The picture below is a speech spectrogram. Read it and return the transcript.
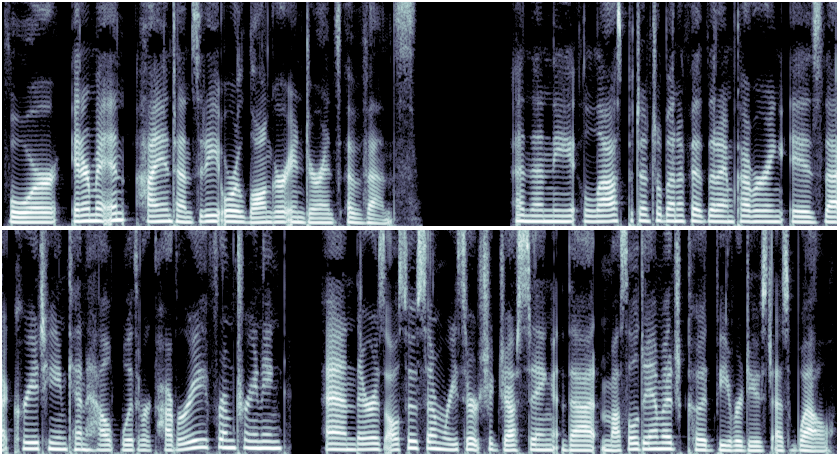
for intermittent, high intensity, or longer endurance events. And then the last potential benefit that I'm covering is that creatine can help with recovery from training. And there is also some research suggesting that muscle damage could be reduced as well.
